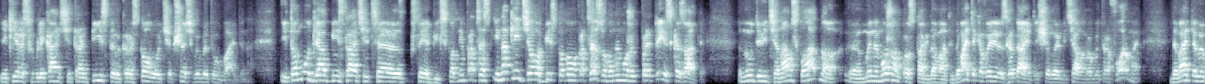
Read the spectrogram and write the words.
які республіканці трампісти використовують, щоб щось вибити у Байдена. І тому для адміністрації це стає більш складний процес. І на тлі цього більш складного процесу вони можуть прийти і сказати: ну дивіться, нам складно, е, ми не можемо просто так давати. Давайте-ка ви згадаєте, що ви обіцяли робити реформи. Давайте ви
